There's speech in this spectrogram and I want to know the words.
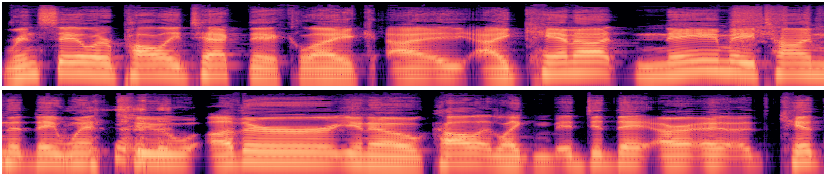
Rensselaer Polytechnic. Like I, I cannot name a time that they went to other, you know, college. Like did they are uh, kid,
